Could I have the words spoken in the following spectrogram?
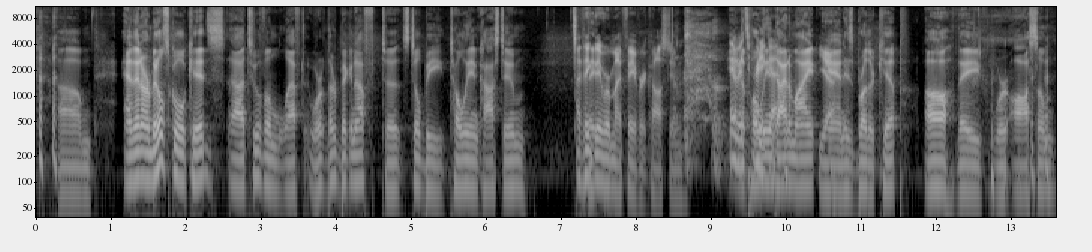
um, and then our middle school kids, uh, two of them left. Were, they're big enough to still be totally in costume. I think they, were my favorite costume. It was Napoleon good. Dynamite Yeah. and his brother Kip. Oh, they were awesome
